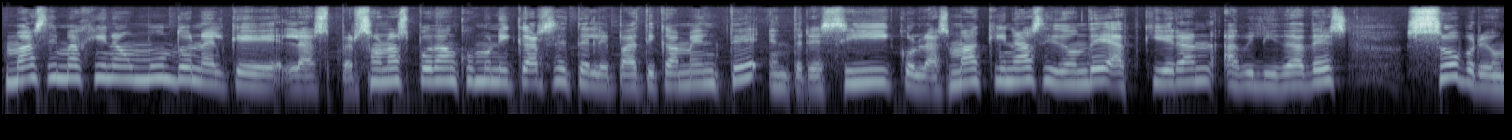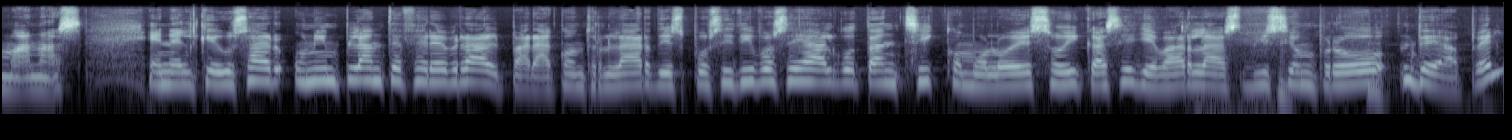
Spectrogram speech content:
Más imagina un mundo en el que las personas puedan comunicarse telepáticamente entre sí, con las máquinas y donde adquieran habilidades sobrehumanas. En el que usar un implante cerebral para controlar dispositivos sea algo tan chic como lo es hoy casi llevar las Vision Pro de Apple.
